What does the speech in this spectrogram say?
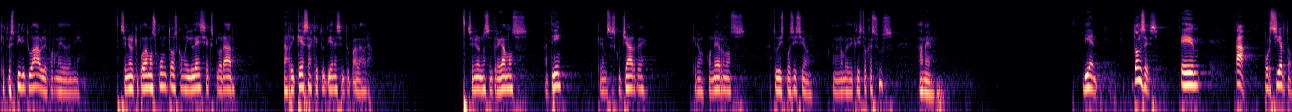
que tu Espíritu hable por medio de mí. Señor, que podamos juntos como iglesia explorar las riquezas que tú tienes en tu palabra. Señor, nos entregamos a ti, queremos escucharte, queremos ponernos a tu disposición. En el nombre de Cristo Jesús. Amén. Bien, entonces, eh, ah, por cierto,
